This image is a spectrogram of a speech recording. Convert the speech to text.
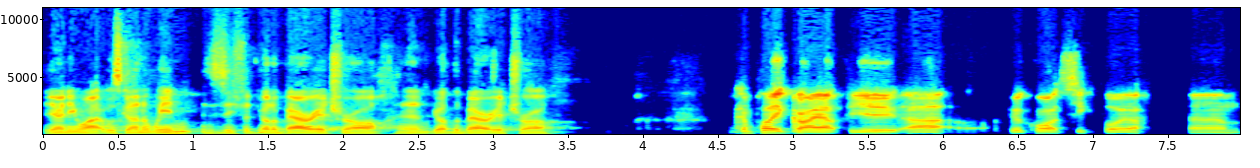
The only way it was going to win is if it got a barrier trial, and got the barrier trial. Complete grey up for you. Uh, I feel quite sick for you. Um,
